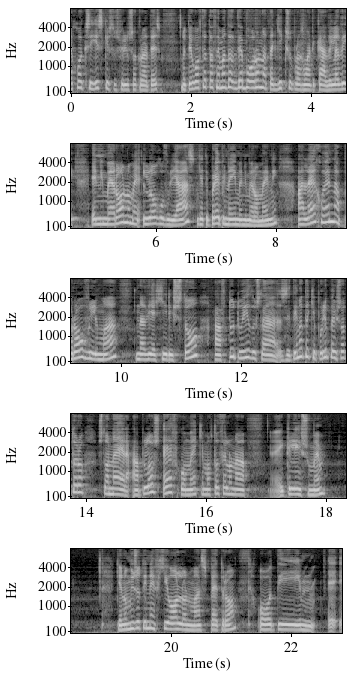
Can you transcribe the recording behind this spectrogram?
έχω εξηγήσει και στους φίλους ακροατές ότι εγώ αυτά τα θέματα δεν μπορώ να τα αγγίξω πραγματικά. Δηλαδή, ενημερώνομαι λόγω δουλειάς, γιατί πρέπει να είμαι ενημερωμένη, αλλά έχω ένα πρόβλημα να διαχειριστώ αυτού του είδους τα ζητήματα και πολύ περισσότερο στον αέρα. Απλώς εύχομαι και με αυτό θέλω να ε, κλείσουμε και νομίζω ότι είναι ευχή όλων μας, Πέτρο, ότι ε, ε,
